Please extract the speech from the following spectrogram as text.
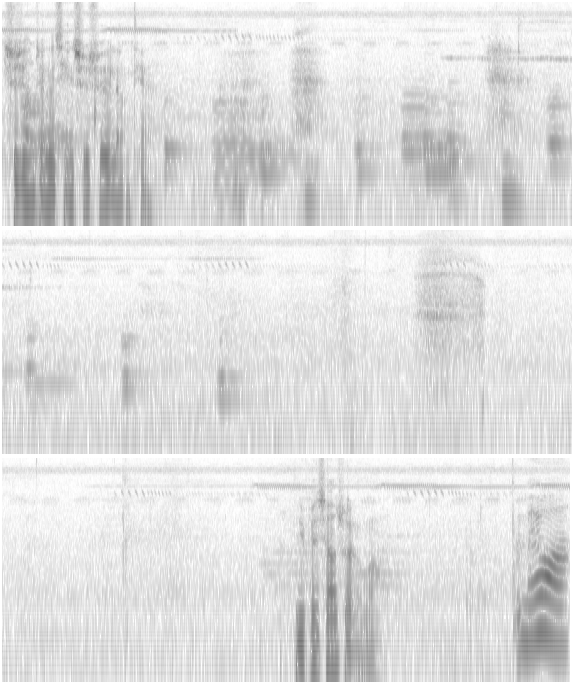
师兄整个寝室睡了两天。你喷香水了吗？没有啊。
